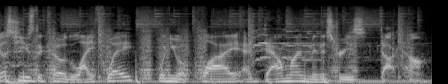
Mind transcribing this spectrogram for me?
Just use the code LIFEWAY when you apply at downlineministries.com.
